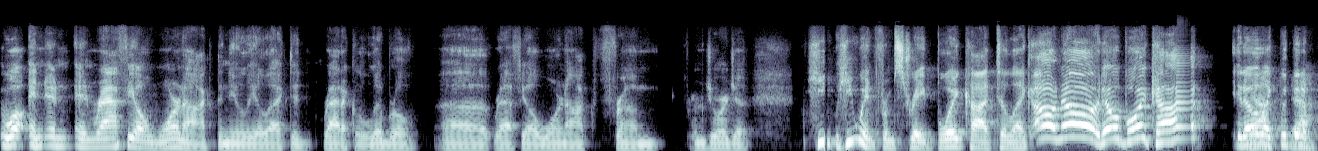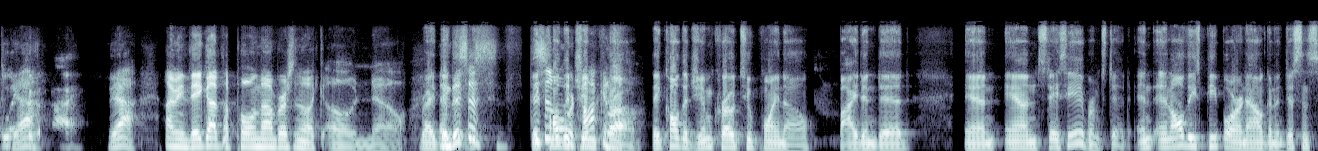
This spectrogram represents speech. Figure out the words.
Well, and and and Raphael Warnock, the newly elected radical liberal, uh, Raphael Warnock from from Georgia, he he went from straight boycott to like, oh no, no boycott. You know, Yeah, like within yeah, a blink yeah. of an eye. Yeah, I mean, they got the poll numbers and they're like, "Oh no!" Right. And They- this is they this is called what it we're Jim talking Crow. about. They called it Jim Crow 2.0. Biden did, and and Stacey Abrams did, and and all these people are now going to distance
